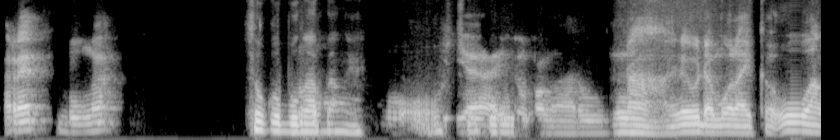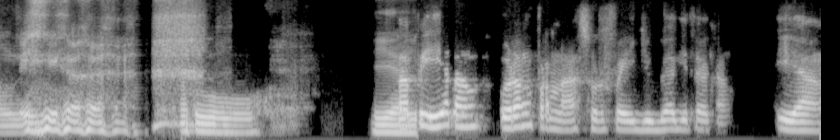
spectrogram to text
rate bunga. Suku bunga bank ya. Oh, Iya, suku. itu pengaruh. Nah, ini udah mulai ke uang nih. Aduh. Iya. Tapi iya Kang, orang pernah survei juga gitu ya Kang. Yang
